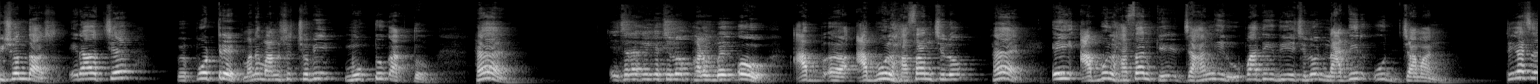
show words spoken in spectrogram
বিশন দাস, এরা হচ্ছে পোর্ট্রেট মানে মানুষের ছবি মুখ টুক আঁকতো। হ্যাঁ? এছাড়া কে কে ছিল? ফারুক বেগ, ও, আব, আবুল হাসান ছিল। হ্যাঁ? এই আবুল হাসানকে জাহাঙ্গীর উপাধি দিয়েছিল নাদির উজ জামান। ঠিক আছে?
